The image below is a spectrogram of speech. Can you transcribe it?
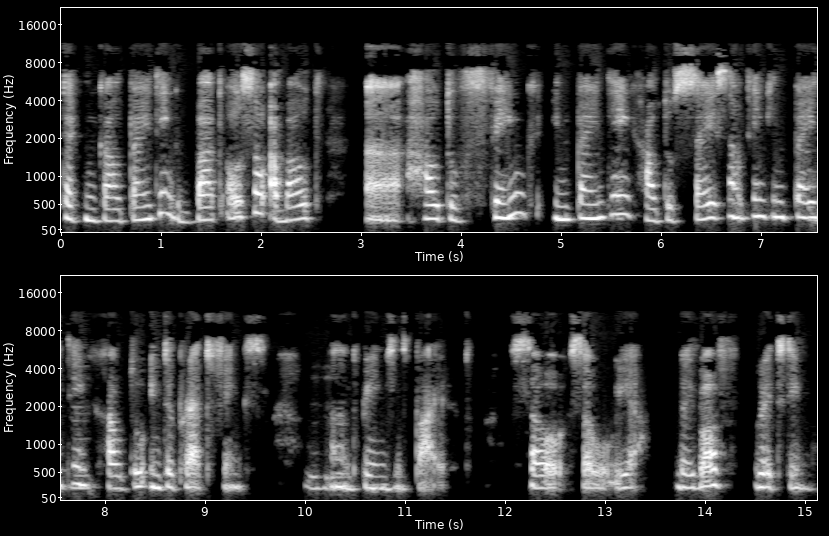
technical painting, but also about uh, how to think in painting, how to say something in painting, mm-hmm. how to interpret things mm-hmm. and being inspired. So, so yeah, they both great team.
